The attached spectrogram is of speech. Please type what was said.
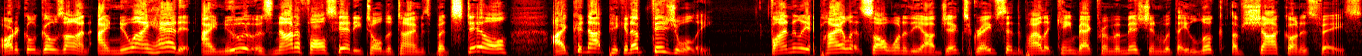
article goes on. I knew I had it. I knew it was not a false hit, he told the Times, but still, I could not pick it up visually. Finally, a pilot saw one of the objects. Graves said the pilot came back from a mission with a look of shock on his face.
